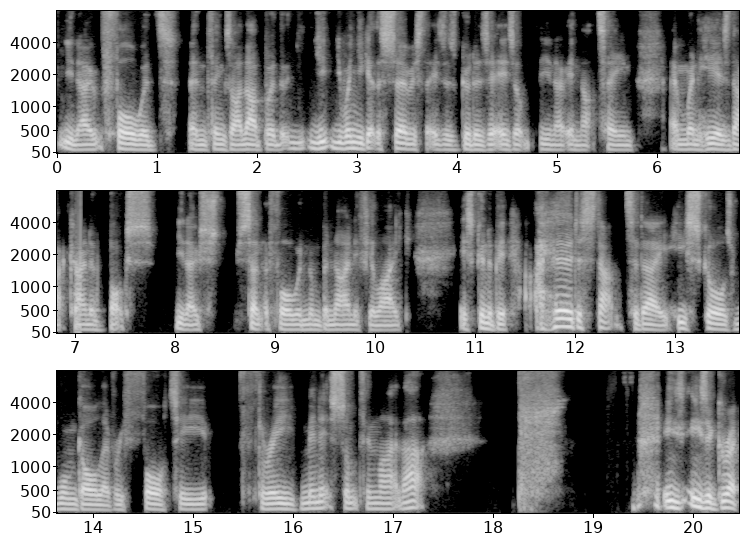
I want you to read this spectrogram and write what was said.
you know, forwards and things like that. But you, you, when you get the service that is as good as it is, up, you know, in that team, and when he is that kind of box, you know, centre forward number nine, if you like, it's going to be. I heard a stat today. He scores one goal every 43 minutes, something like that he's he's a great.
